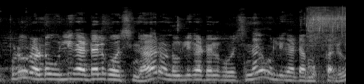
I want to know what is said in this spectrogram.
ఇప్పుడు రెండు ఉల్లిగడ్డలు కోసిన రెండు ఉల్లిగడ్డలు కోసిన ఉల్లిగడ్డ ముక్కలు.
